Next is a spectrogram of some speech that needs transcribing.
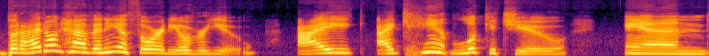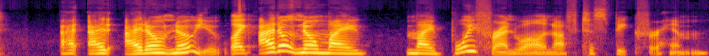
But I don't have any authority over you. I I can't look at you and I, I I don't know you. Like I don't know my my boyfriend well enough to speak for him.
